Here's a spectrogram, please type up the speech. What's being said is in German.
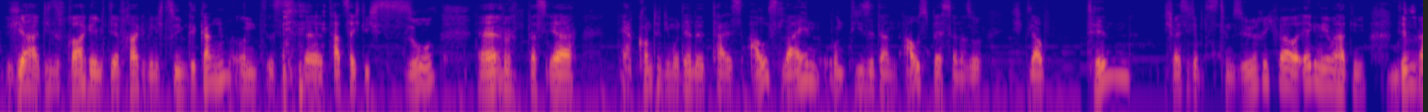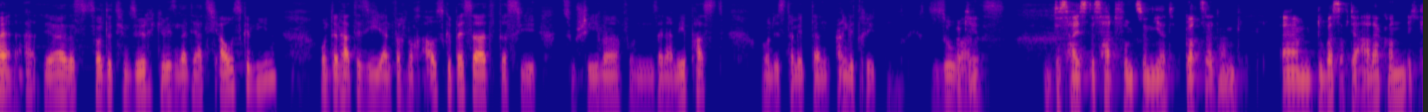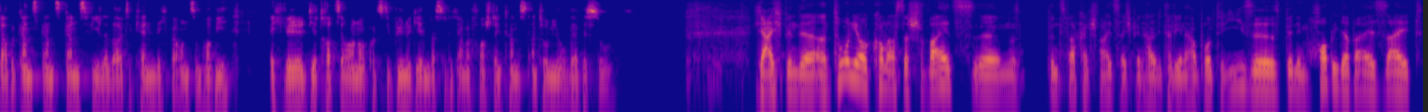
Ja, diese Frage mit der Frage bin ich zu ihm gegangen und es ist, äh, tatsächlich so, äh, dass er er konnte die Modelle teils ausleihen und diese dann ausbessern. Also, ich glaube, Tim ich weiß nicht, ob das Tim Söhrig war, aber irgendjemand hat die Tim, äh, ha ja, das sollte Tim Söhrig gewesen sein. Der hat sich ausgeliehen und dann hat er sie einfach noch ausgebessert, dass sie zum Schema von seiner Armee passt und ist damit dann angetreten. So war Okay, das. das heißt, es hat funktioniert, Gott sei Dank. Ähm, du warst auf der ADACON. Ich glaube, ganz, ganz, ganz viele Leute kennen dich bei uns im Hobby. Ich will dir trotzdem auch noch kurz die Bühne geben, dass du dich einmal vorstellen kannst. Antonio, wer bist du? Ja, ich bin der Antonio, komme aus der Schweiz, ähm, bin zwar kein Schweizer, ich bin halb Italiener, halb Portugiese, bin im Hobby dabei seit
